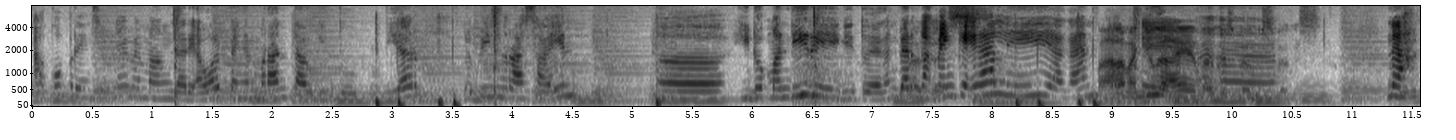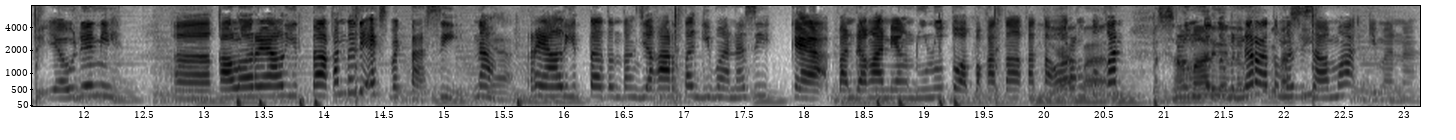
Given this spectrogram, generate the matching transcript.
aku prinsipnya memang dari awal pengen merantau gitu, biar lebih ngerasain eh, hidup mandiri gitu ya kan, biar nggak Bagus. mengkek kali ya kan. pengalaman Oke. juga ya bagus bagus bagus Nah, ya udah nih. eh, kalau realita kan tadi ekspektasi. Nah, Ya. realita tentang Jakarta gimana sih? Kayak pandangan yang dulu tuh apa kata-kata Iya, orang Pak. tuh kan Masih belum tentu benar atau masih sama gimana?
